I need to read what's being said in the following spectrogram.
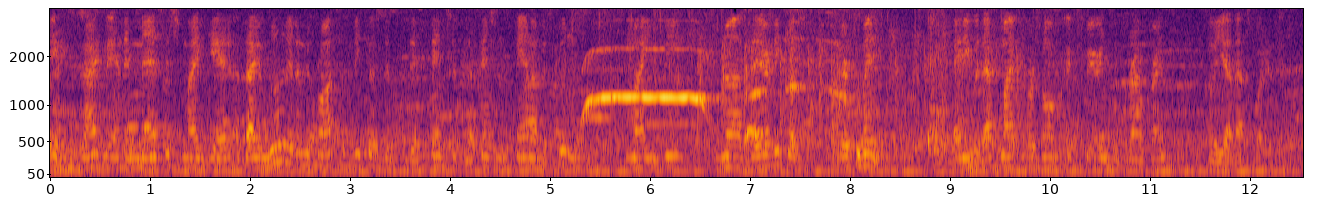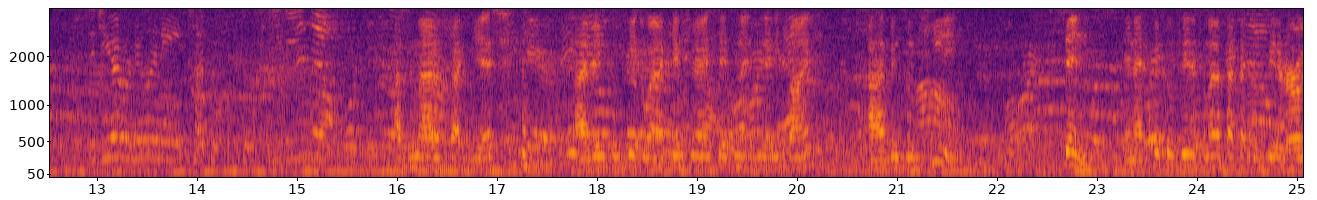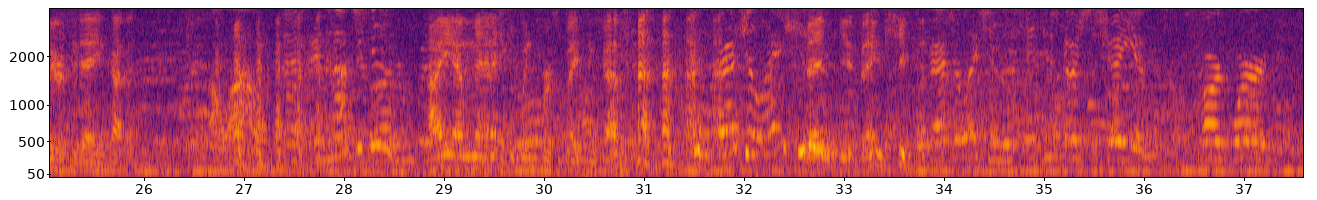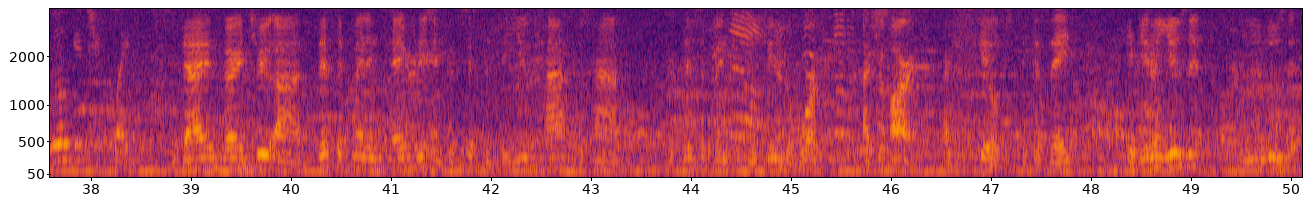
Exactly, and the message might get diluted in the process because the, the, attention, the attention span of the students might be not there because there are too many. Anyway, that's my personal experience and preference. So yeah, that's what it is. Did you ever do any type of competing? As a matter of fact, yes, I've been competing. When I came to the United States in 1985, I have been competing since, and I still compete. As a matter of fact, I competed earlier today in kata. Oh wow! and, and how'd you do? I uh, managed to win first place in kata. Congratulations! thank you, thank you. Congratulations! It it just goes to show you, hard work will get you places. That is very true. Uh, discipline, integrity, and consistency. You have to have the discipline to continue to work at your art, at your skills, because they, if you don't use it, you lose it.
